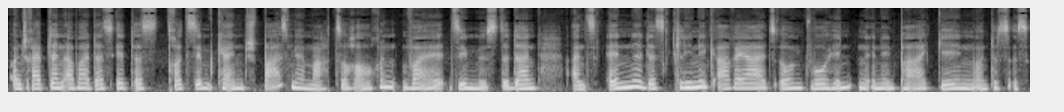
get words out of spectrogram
und schreibt dann aber, dass ihr das trotzdem keinen Spaß mehr macht zu rauchen, weil sie müsste dann ans Ende des Klinikareals irgendwo hinten in den Park gehen und es ist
